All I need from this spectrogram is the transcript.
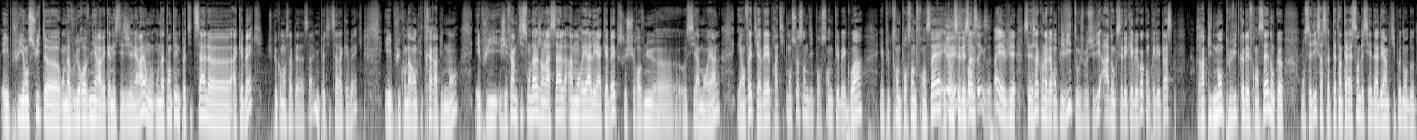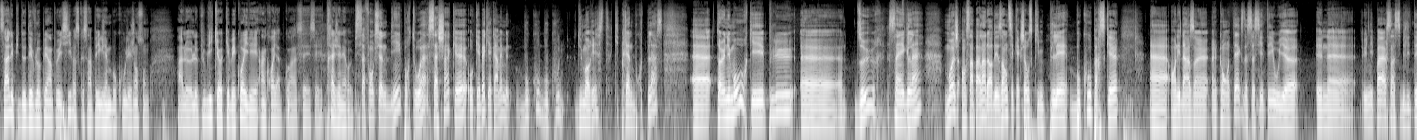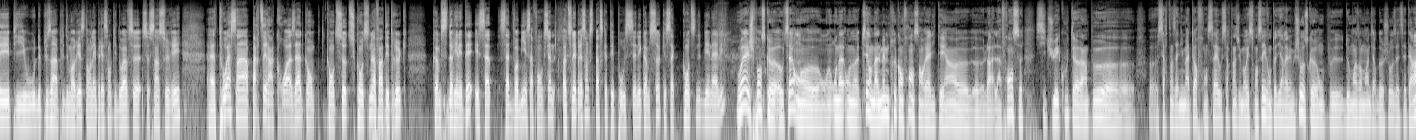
Et puis ensuite, euh, on a voulu revenir avec Anesthésie Générale. On, a tenté une petite salle euh, à Québec. Plus comment s'appelait la salle, une petite salle à Québec. Et puis qu'on a rempli très rapidement. Et puis j'ai fait un petit sondage dans la salle à Montréal et à Québec, parce que je suis revenu euh, aussi à Montréal. Et en fait, il y avait pratiquement 70% de Québécois et plus que 30% de Français. et comme c'est des bon salles. Ouais, et puis c'est des salles qu'on avait remplies vite, donc je me suis dit, ah, donc c'est les Québécois qui ont pris les places rapidement, plus vite que les Français. Donc euh, on s'est dit que ça serait peut-être intéressant d'essayer d'aller un petit peu dans d'autres salles et puis de développer un peu ici parce que c'est un pays que j'aime beaucoup. Les gens sont. Enfin, le, public euh, québécois, il est incroyable, quoi. C'est très généreux. Puis ça fonctionne bien pour toi, sachant qu'au Québec, il y a quand même beaucoup, beaucoup d'humoristes qui prennent beaucoup de place. Euh, T'as un humour qui est plus euh, dur, cinglant. Moi, on s'en parlait en dehors des ondes, c'est quelque chose qui me plaît beaucoup parce que euh, on est dans un contexte de société où il y a une, euh, une hypersensibilité, puis où de plus en plus d'humoristes ont l'impression qu'ils doivent se, censurer. Euh, toi, sans partir en croisade con- contre ça, tu continues à faire tes trucs comme si de rien n'était et ça, ça te va bien, ça fonctionne. As-tu l'impression que c'est parce que tu es positionné comme ça que ça continue de bien aller? Ouais, je pense que oh, on, on a, on a, on a le même truc en France en réalité. hein. Euh, euh, la, France, si tu écoutes euh, un peu certains animateurs français ou certains humoristes français, ils vont te dire la même chose, qu'on peut de moins en moins dire de choses, etc.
